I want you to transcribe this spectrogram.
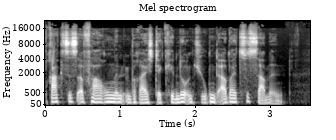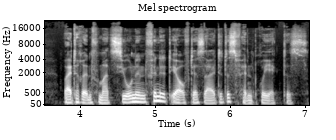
Praxiserfahrungen im Bereich der Kinder- und Jugendarbeit zu sammeln. Weitere Informationen findet ihr auf der Seite des Fanprojektes.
